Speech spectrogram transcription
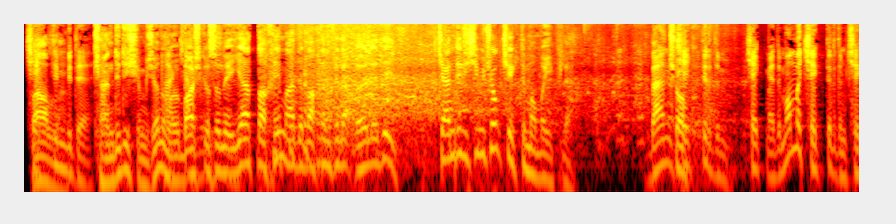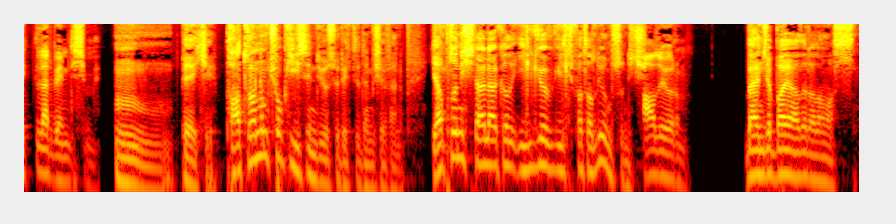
çektim Vallahi. bir de. Kendi dişimi canım. Ha, Başkasını yat bakayım hadi bakayım falan öyle değil. Kendi dişimi çok çektim ama iple. Ben Çok. çektirdim. Çekmedim ama çektirdim. Çektiler benim dişimi. Hmm, peki. Patronum çok iyisin diyor sürekli demiş efendim. Yaptığın işle alakalı ilgi övgü iltifat alıyor musun hiç? Alıyorum. Bence bayağıdır alamazsın.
